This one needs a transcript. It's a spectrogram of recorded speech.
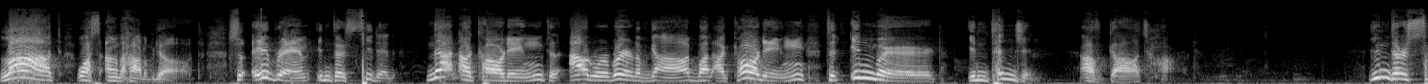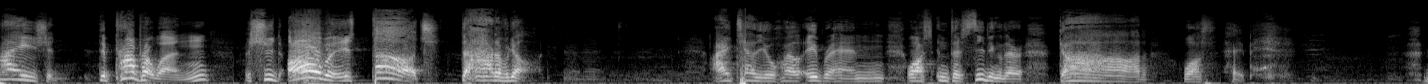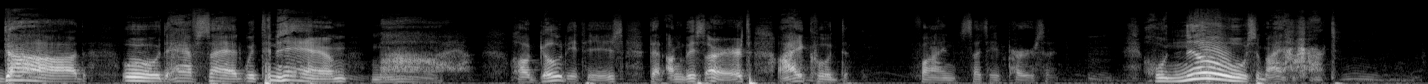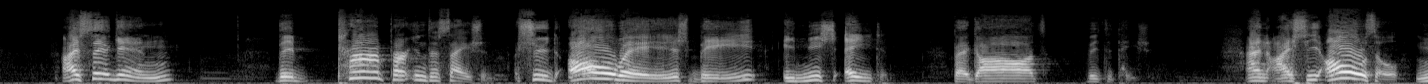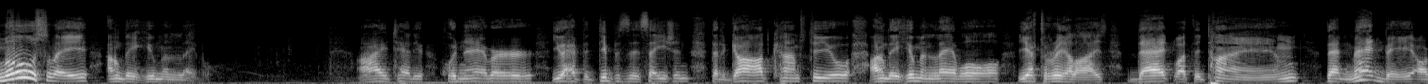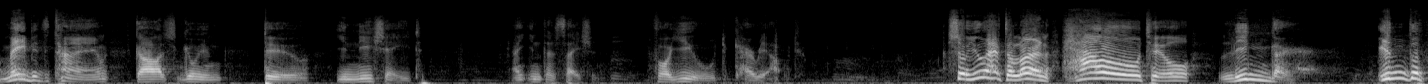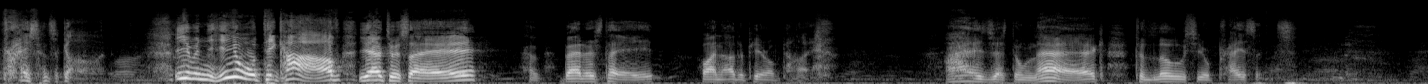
Lot was on the heart of God. So Abraham interceded not according to the outward word of God, but according to the inward intention of God's heart. Intercession, the proper one, should always touch the heart of God. I tell you, while Abraham was interceding there, God was happy. God would have said within him, My, how good it is that on this earth I could find such a person who knows my heart. I say again, the proper intercession should always be initiated by God's visitation. And I see also mostly on the human level. I tell you, whenever you have the deep sensation that God comes to you on the human level, you have to realize that was the time that might be, or maybe the time God's going to initiate an intercession for you to carry out. So you have to learn how to linger in the presence of God. Even He will take off, you have to say, better stay for another period of time. I just don't like to lose your presence.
